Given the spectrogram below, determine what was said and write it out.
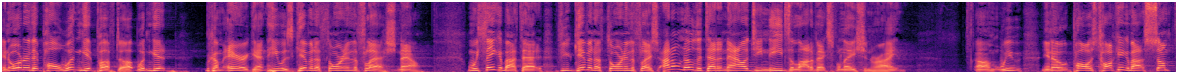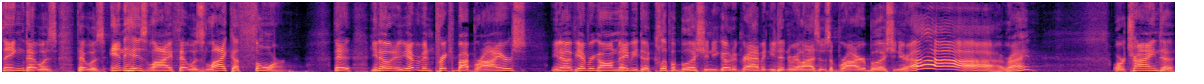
in order that Paul wouldn't get puffed up, wouldn't get become arrogant, he was given a thorn in the flesh. Now, when we think about that, if you're given a thorn in the flesh, I don't know that that analogy needs a lot of explanation, right? Um, we, you know, Paul is talking about something that was that was in his life that was like a thorn. That, you know, have you ever been pricked by briars? You know, have you ever gone maybe to clip a bush and you go to grab it and you didn't realize it was a briar bush and you're, ah, right? Or trying to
